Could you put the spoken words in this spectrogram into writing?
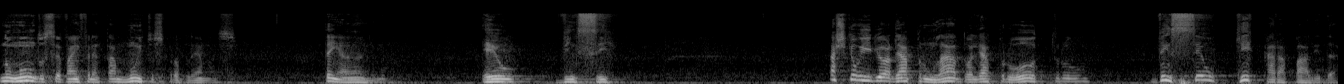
no mundo você vai enfrentar muitos problemas. Tenha ânimo. eu venci. Acho que eu iria olhar para um lado, olhar para o outro. Venceu o que, cara pálida?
